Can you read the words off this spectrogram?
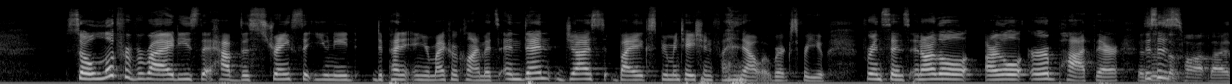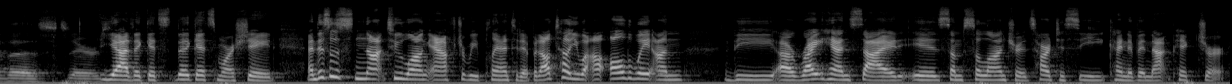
So look for varieties that have the strengths that you need dependent in your microclimates and then just by experimentation find out what works for you. For instance, in our little our little herb pot there, this, this is, is the pot by the stairs. Yeah, that gets that gets more shade. And this was not too long after we planted it, but I'll tell you all the way on the uh, right hand side is some cilantro. It's hard to see kind of in that picture.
